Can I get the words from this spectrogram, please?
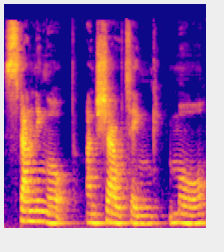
standing up and shouting more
